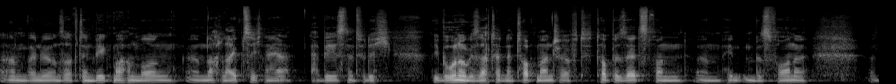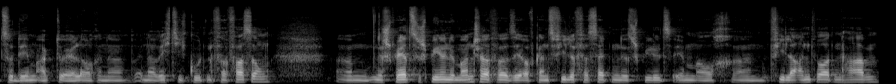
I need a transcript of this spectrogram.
Ähm, wenn wir uns auf den Weg machen morgen ähm, nach Leipzig, naja, RB ist natürlich, wie Bruno gesagt hat, eine Top-Mannschaft, top besetzt von ähm, hinten bis vorne zudem aktuell auch in einer, in einer richtig guten Verfassung. Ähm, eine schwer zu spielende Mannschaft, weil sie auf ganz viele Facetten des Spiels eben auch viele Antworten haben.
